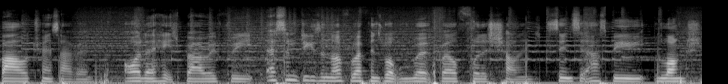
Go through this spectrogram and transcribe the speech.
Bal 27 or the HBRA 3. SMGs and other weapons will work well for this challenge since it has to be long, sh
